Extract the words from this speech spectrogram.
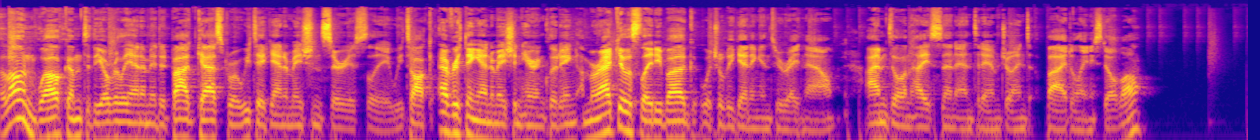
Hello and welcome to the Overly Animated Podcast, where we take animation seriously. We talk everything animation here, including a miraculous ladybug, which we'll be getting into right now. I'm Dylan Heisen, and today I'm joined by Delaney Stovall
